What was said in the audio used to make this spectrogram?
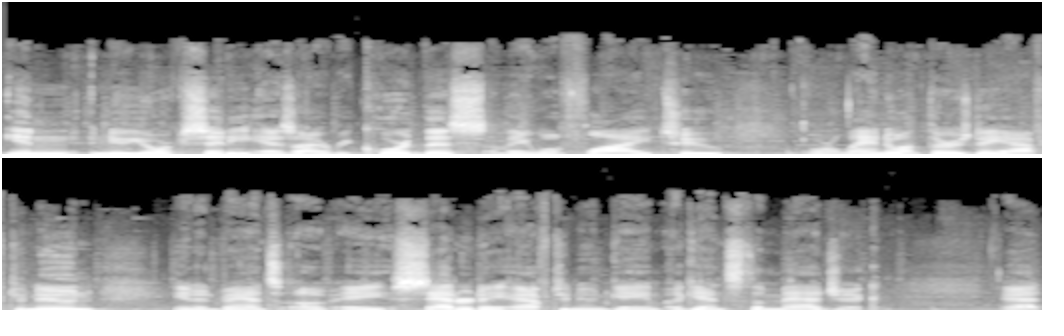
in New York City. As I record this, they will fly to Orlando on Thursday afternoon in advance of a Saturday afternoon game against the Magic at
